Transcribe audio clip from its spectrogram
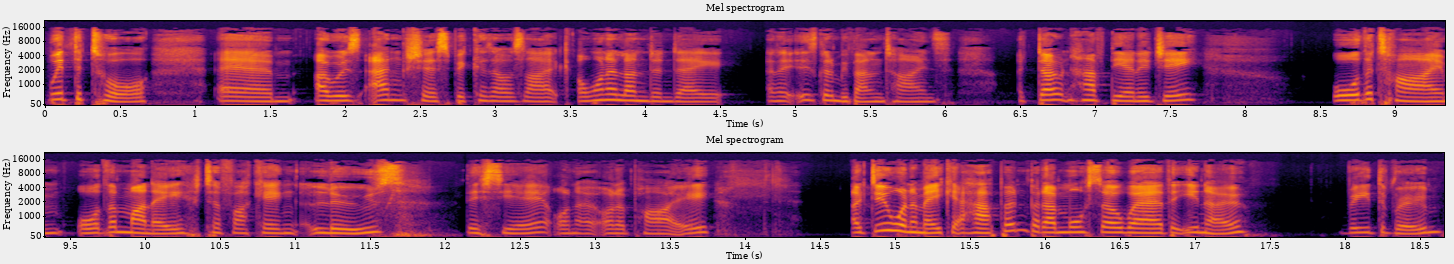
with the tour, um, I was anxious because I was like, I want a London date and it is going to be Valentine's. I don't have the energy or the time or the money to fucking lose this year on a on a party. I do want to make it happen, but I'm also aware that you know read the room.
